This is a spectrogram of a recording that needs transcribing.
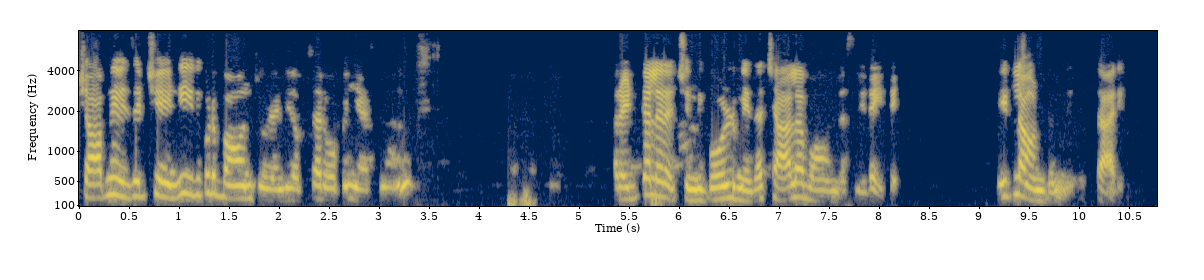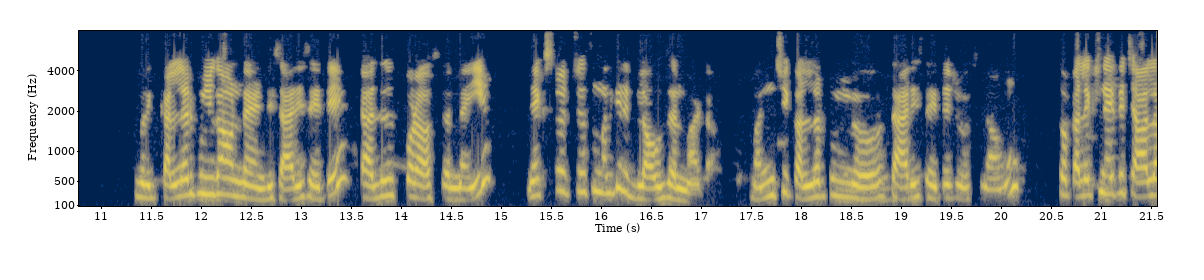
షాప్ని విజిట్ చేయండి. ఇది కూడా బాగుంది చూడండి. ఇది ఒకసారి ఓపెన్ చేస్తున్నాను. రెడ్ కలర్ వచ్చింది గోల్డ్ మీద. చాలా బాగుంది అసలు ఇదైతే. ఇట్లా ఉంటుంది సారీ మనకి కలర్ఫుల్గా ఉన్నాయండి సారీస్ అయితే. టజిల్స్ కూడా వస్తున్నాయి. నెక్స్ట్ వచ్చేసి మనకి ఇది బ్లౌజ్ అన్నమాట. మంచి కలర్ఫుల్ శారీస్ అయితే చూస్తున్నాము. సో కలెక్షన్ అయితే చాలా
